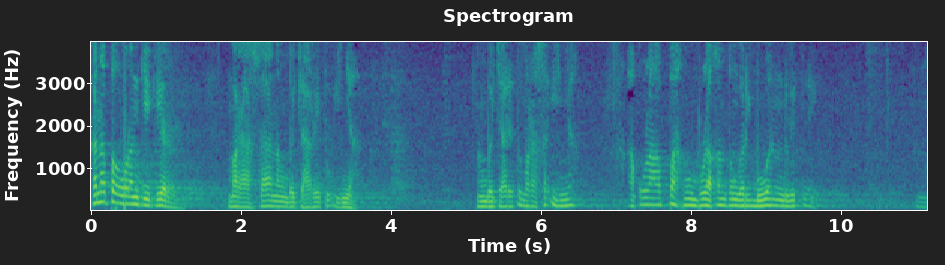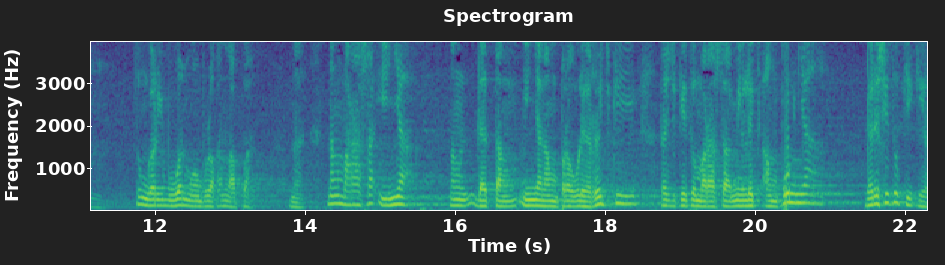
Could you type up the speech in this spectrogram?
Kenapa orang kikir merasa nang becari itu inya? Nang becari itu merasa inya. Aku lapah mengumpulkan tunggal ribuan duit nih. Hmm. Tunggal ribuan mengumpulkan lapah. Nah, nang merasa inya nang datang inya nang peroleh rezeki, rezeki itu merasa milik ampunnya. Dari situ kikir.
